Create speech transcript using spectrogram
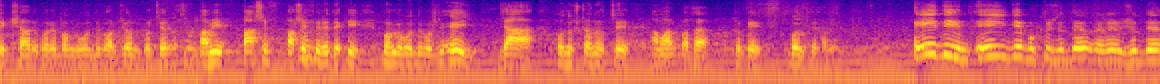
রিক্সার উপরে বঙ্গবন্ধু গর্জন করছেন। আমি পাশে পাশে ফিরে দেখি বঙ্গবন্ধু বলছে, এই যা, অনুষ্ঠান হচ্ছে, আমার কথা তোকে বলতে হবে। এই দিন এই যে মুক্তিযুদ্ধে যুদ্ধে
